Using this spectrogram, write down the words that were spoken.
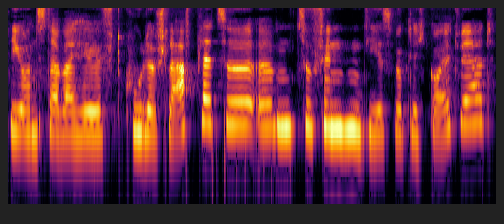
die uns dabei hilft, coole Schlafplätze ähm, zu finden. Die ist wirklich Gold wert.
